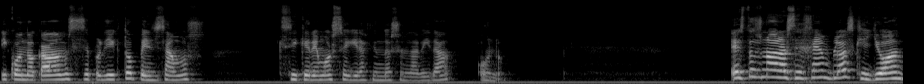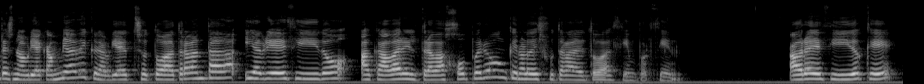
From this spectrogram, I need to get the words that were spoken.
Y cuando acabamos ese proyecto pensamos si queremos seguir haciendo eso en la vida o no. Esto es uno de los ejemplos que yo antes no habría cambiado y que lo habría hecho toda atragantada y habría decidido acabar el trabajo, pero aunque no lo disfrutara del todo al 100%. Ahora he decidido que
